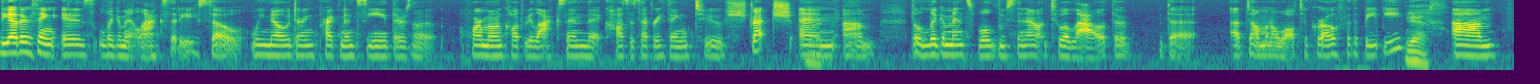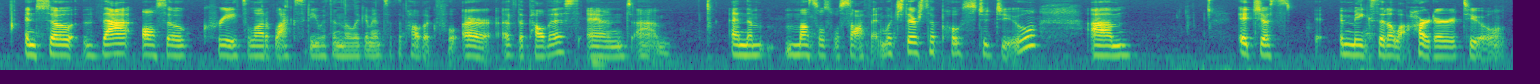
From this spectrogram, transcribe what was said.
the other thing is ligament laxity. So we know during pregnancy there's a hormone called relaxin that causes everything to stretch, and um, the ligaments will loosen out to allow the the abdominal wall to grow for the baby. yes. Um, and so that also creates a lot of laxity within the ligaments of the pelvic flo- or of the pelvis, and um, and the muscles will soften, which they're supposed to do. Um, it just it makes it a lot harder to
